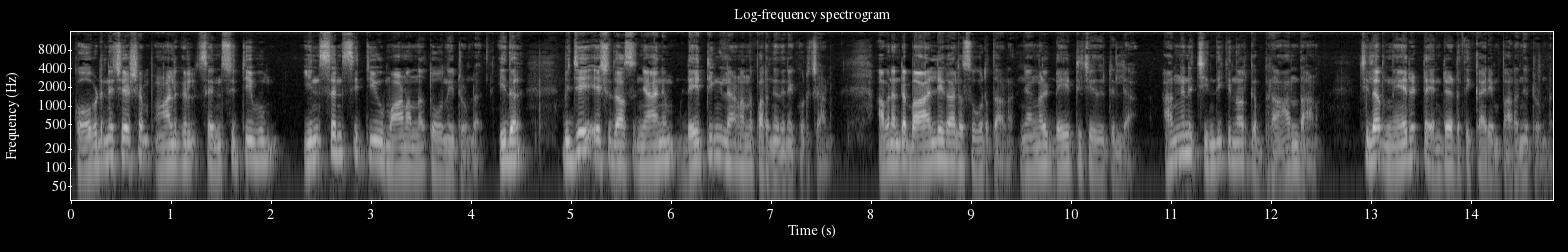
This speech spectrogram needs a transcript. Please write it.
കോവിഡിന് ശേഷം ആളുകൾ സെൻസിറ്റീവും ഇൻസെൻസിറ്റീവുമാണെന്ന് തോന്നിയിട്ടുണ്ട്. ഇത് വിജയ് യേശുദാസ് ഞാനും ഡേറ്റിംഗിലാണെന്ന് പറഞ്ഞതിനെക്കുറിച്ചാണ്. അവൻ എന്റെ ബാല്യകാല സുഹൃത്താണ്. ഞങ്ങൾ ഡേറ്റ് ചെയ്തിട്ടില്ല. അങ്ങനെ ചിന്തിക്കുന്നവർക്ക് ഭ്രാന്താണ്. ചിലർ നേരിട്ട് എന്റെ അടുത്ത് ഇക്കാര്യം പറഞ്ഞിട്ടുണ്ട്.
